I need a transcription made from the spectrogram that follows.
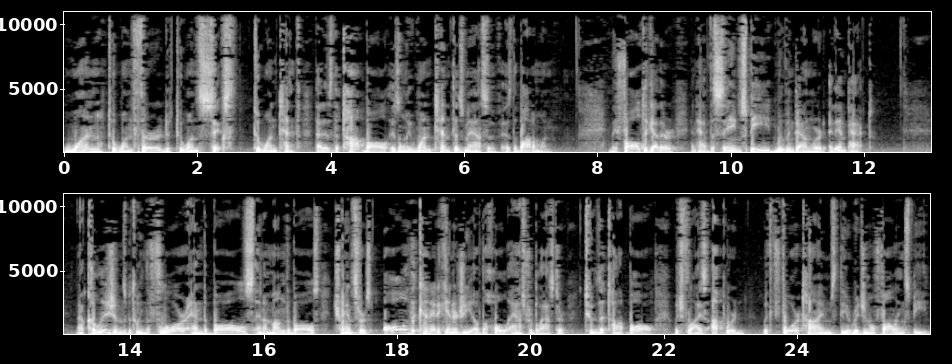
1 to 1 third to 1 sixth to one tenth. That is, the top ball is only one tenth as massive as the bottom one. And they fall together and have the same speed moving downward at impact. Now, collisions between the floor and the balls and among the balls transfers all of the kinetic energy of the whole astroblaster to the top ball, which flies upward with four times the original falling speed.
